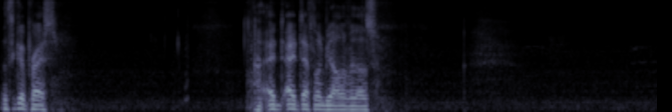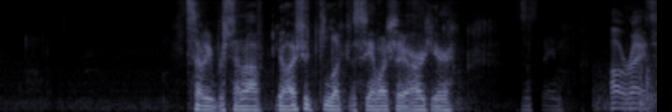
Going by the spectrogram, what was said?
That's a good price. I'd, I'd definitely be all over those. 70% off. Yo, I should look and see how much they are here. It's insane. All right.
